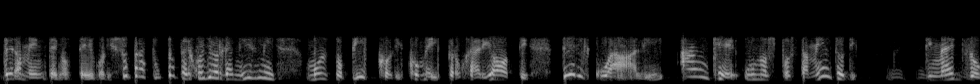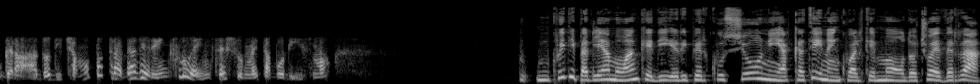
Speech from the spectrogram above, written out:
veramente notevoli, soprattutto per quegli organismi molto piccoli come i procarioti, per i quali anche uno spostamento di, di mezzo grado, diciamo, potrebbe avere influenze sul metabolismo. Quindi parliamo anche di ripercussioni a catena in qualche modo, cioè verrà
